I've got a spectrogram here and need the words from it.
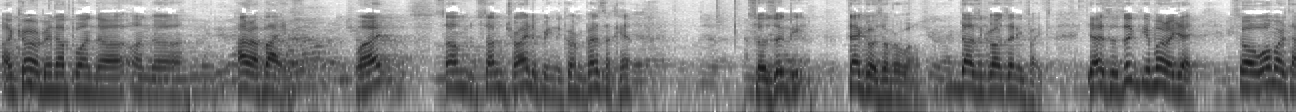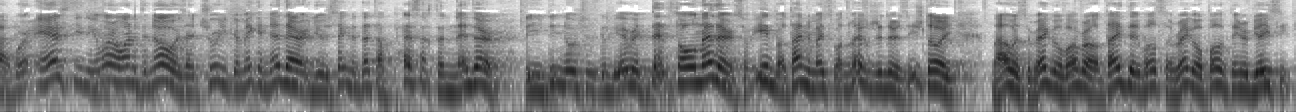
a carbon up on the on the Har HaBayis. What? Some some try to bring the carbon Pesach. Yeah. So Zugdi, that goes over well. Doesn't cause any fights. Yeah. So Zugdi Gemara again. So one more time, we're asking the Gemara wanted to know: Is that true? You can make a neder. You're saying that that's a pesach to neder that you didn't know she was going to be ever. That's the whole neder. So in Vatani Ma'is Vat Mechus Sheder is Ishtoi. Now is the regal of overall daite also the regal both thing Rabbi Yosi.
